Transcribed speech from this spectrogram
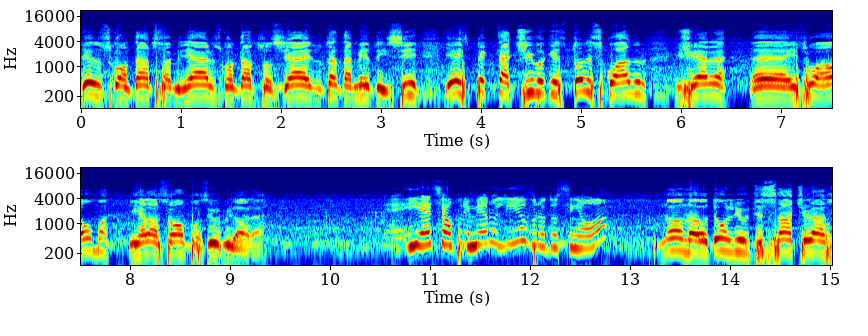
desde os contatos familiares, os contatos sociais, o tratamento em si e a expectativa que todo esse quadro gera é, em sua alma em relação a um possível melhora. É, e esse é o primeiro livro do senhor? Não, não, eu dei um livro de sátiras,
